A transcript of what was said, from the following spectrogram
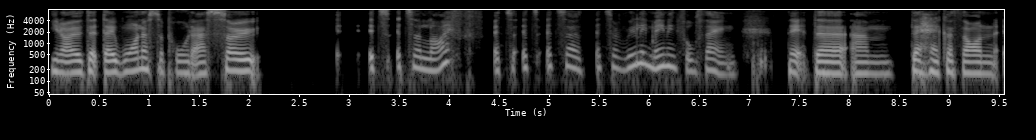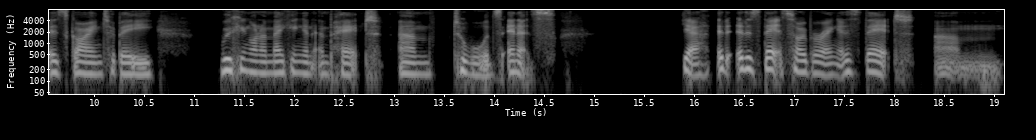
you know, that they want to support us. So it's it's a life it's it's it's a it's a really meaningful thing that the um the hackathon is going to be working on and making an impact um, towards. And it's, yeah, it, it is that sobering. It is that. Um,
